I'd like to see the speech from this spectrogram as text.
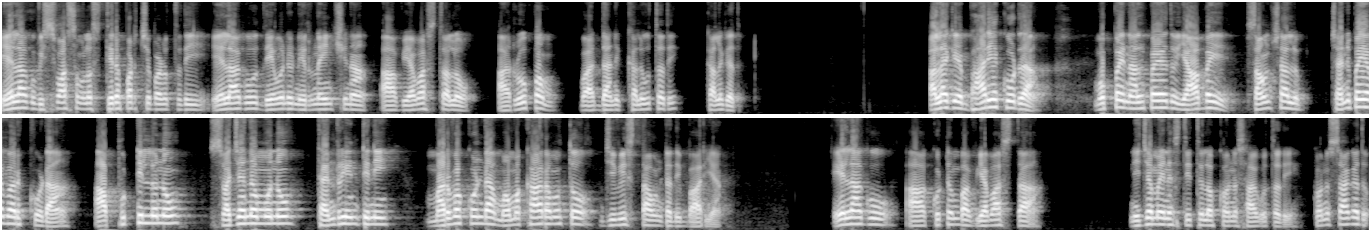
ఎలాగో విశ్వాసంలో స్థిరపరచబడుతుంది ఎలాగో దేవుడు నిర్ణయించిన ఆ వ్యవస్థలో ఆ రూపం వా- దానికి కలుగుతుంది కలగదు. అలాగే భార్య కూడా ముప్పై నలభై ఐదు యాభై సంవత్సరాలు చనిపోయే వరకు కూడా ఆ పుట్టిల్లును స్వజనమును తండ్రి ఇంటిని మరవకుండా మమకారముతో జీవిస్తూ ఉంటుంది భార్య. ఎలాగూ ఆ కుటుంబ వ్యవస్థ నిజమైన స్థితిలో కొనసాగుతుంది కొనసాగదు.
